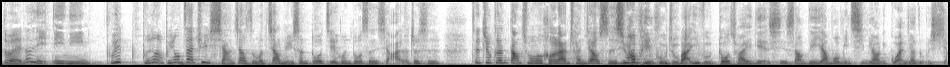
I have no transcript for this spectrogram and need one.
对，那你你你不不用不用再去想叫怎么叫女生多结婚多生小孩了，就是这就跟当初荷兰传教士希望平埔族把衣服多穿一点信上帝一样莫名其妙。你管人家怎么想？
